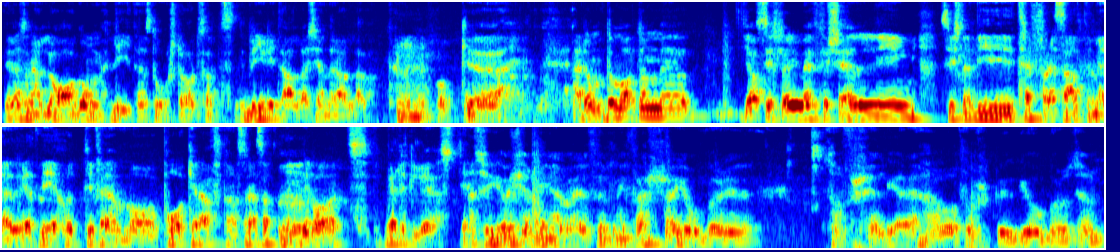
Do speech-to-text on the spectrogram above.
det är en sån här lagom liten storstad så att det blir lite alla känner alla. Mm. Och, eh, ja, de, de, de, de, jag sysslar ju med försäljning. Sysslar, vi träffades alltid med vet, V75 och pokerafton och sådär. Så Mm. det var ett väldigt löst gäng. Alltså jag känner igen mig för att min farsa jobbade ju som försäljare. Han var först byggjobbare och sen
